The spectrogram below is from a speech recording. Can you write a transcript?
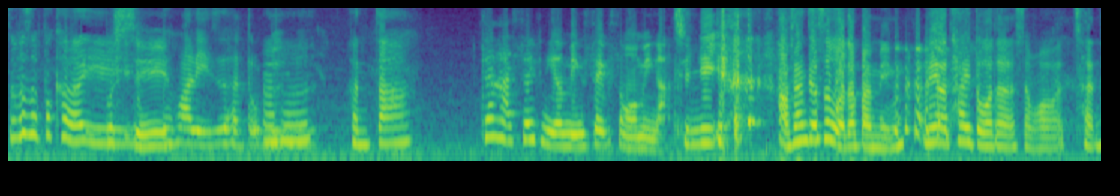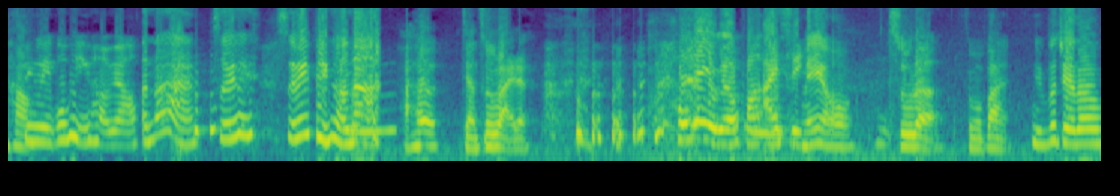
是不是不可以？不行，电话里是很多秘密，嗯、很渣。这样他 save 你的名，save 什么名啊？情谊，好像就是我的本名，没有太多的什么称号。心理不平衡啊？嗯、那谁会谁会平衡啊？然后讲出来了，后面有没有放爱心？没有，输了。怎么办？你不觉得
